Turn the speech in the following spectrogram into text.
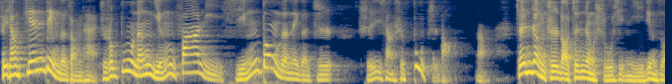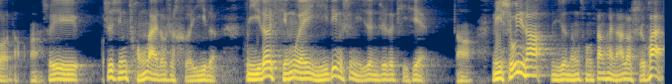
非常坚定的状态，就是说不能引发你行动的那个知，实际上是不知道啊。真正知道、真正熟悉，你一定做得到啊。所以知行从来都是合一的，你的行为一定是你认知的体现啊。你熟悉它，你就能从三块拿到十块；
